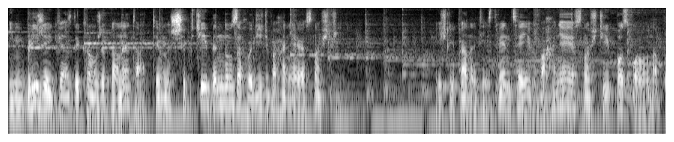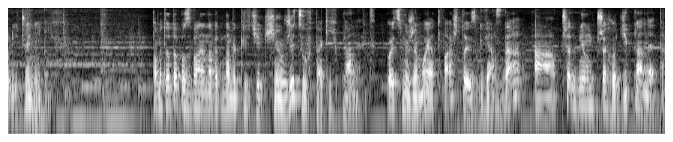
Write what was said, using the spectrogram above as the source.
Im bliżej gwiazdy krąży planeta, tym szybciej będą zachodzić wahania jasności. Jeśli planet jest więcej, wahania jasności pozwolą na policzenie ich. Ta metoda pozwala nawet na wykrycie księżyców takich planet. Powiedzmy, że moja twarz to jest gwiazda, a przed nią przechodzi planeta.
